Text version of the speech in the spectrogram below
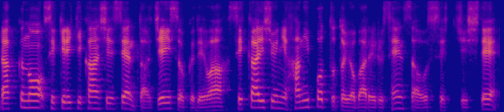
ラックのセキュリティ監視センター JSOC では世界中にハニーポットと呼ばれるセンサーを設置して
